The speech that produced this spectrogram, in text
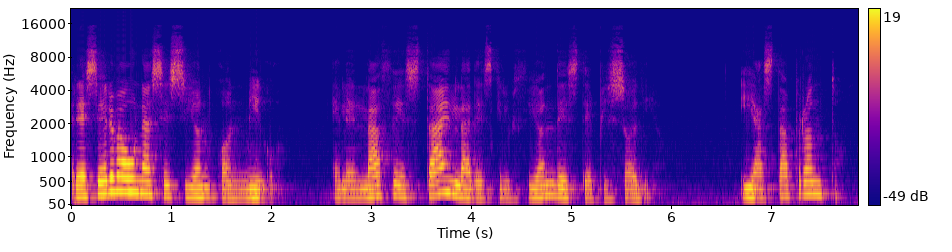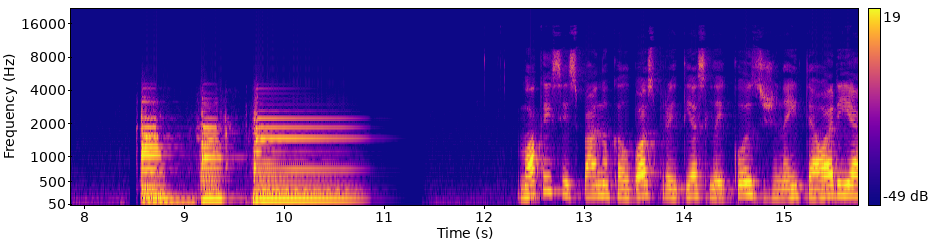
Reserva una sesión conmigo. El enlace está en la descripción de este episodio. Y hasta pronto. Mokaisi ispanų kalbos praeities laikus, žinai teoriją,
